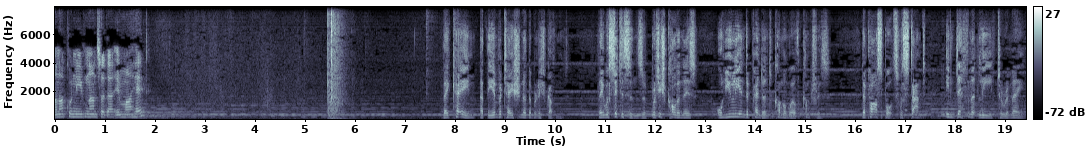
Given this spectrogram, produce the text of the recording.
And I couldn't even answer that in my head. They came at the invitation of the British government. They were citizens of British colonies or newly independent Commonwealth countries. Their passports were stamped indefinite leave to remain.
